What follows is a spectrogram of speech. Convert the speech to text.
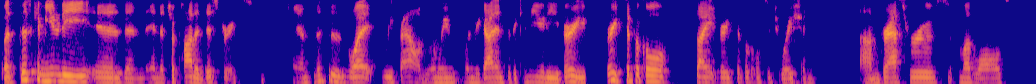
But this community is in, in the Chipata district. And this is what we found when we when we got into the community. Very, very typical site, very typical situation. Um, grass roofs, mud walls.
